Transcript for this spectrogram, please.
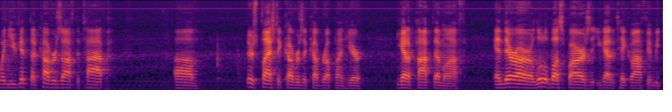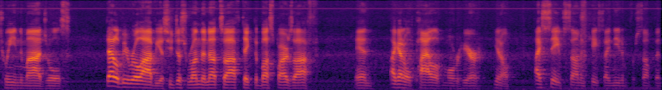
when you get the covers off the top. Um, there's plastic covers that cover up on here. You got to pop them off. And there are little bus bars that you got to take off in between the modules. That'll be real obvious. You just run the nuts off, take the bus bars off, and I got a little pile of them over here. You know, I saved some in case I need them for something.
